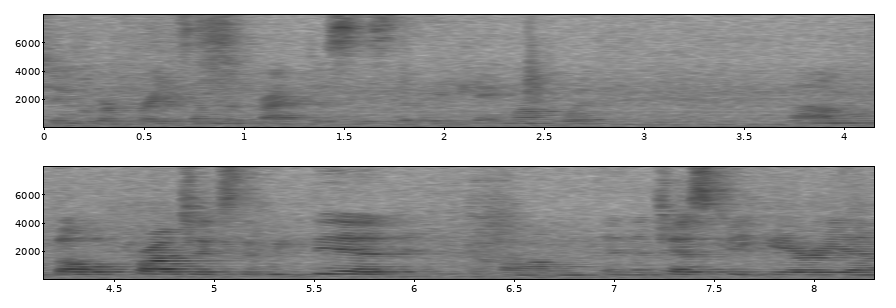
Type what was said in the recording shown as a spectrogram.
to incorporate some of the practices that we came up with. Um, with all the projects that we did, um, in the Chesapeake area,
